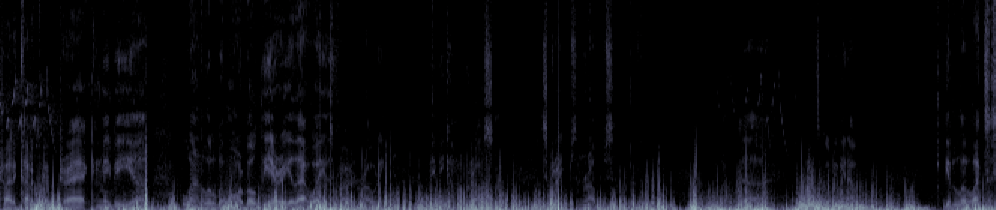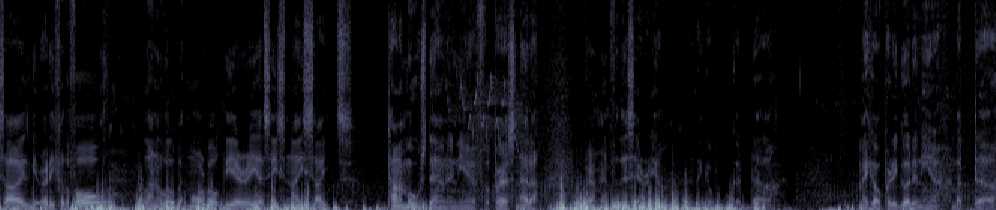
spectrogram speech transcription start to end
try to cut a quick track and maybe uh, learn a little bit more about the area that way as far as routing and maybe come across some scrapes and rubs. But uh, it's good to get out, get a little exercise, get ready for the fall, learn a little bit more about the area, see some nice sights. Ton of moose down in here if a person had a permit for this area. I think it could uh, make out pretty good in here. But uh,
